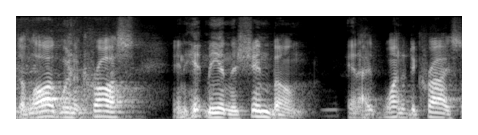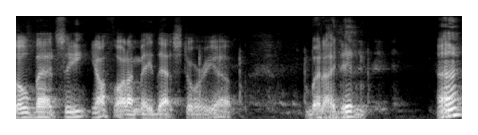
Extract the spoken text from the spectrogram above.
the log went across and hit me in the shin bone. And I wanted to cry so bad. See, y'all thought I made that story up, but I didn't. Huh?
